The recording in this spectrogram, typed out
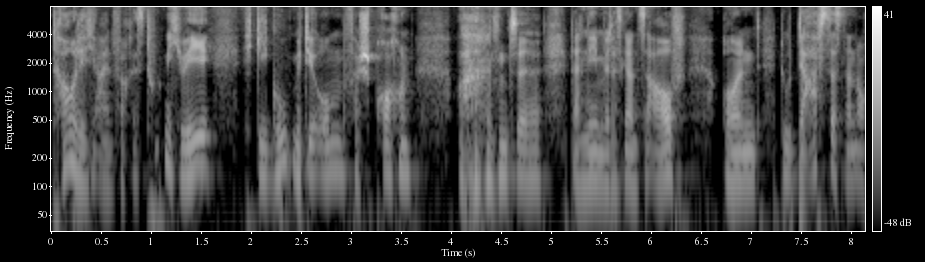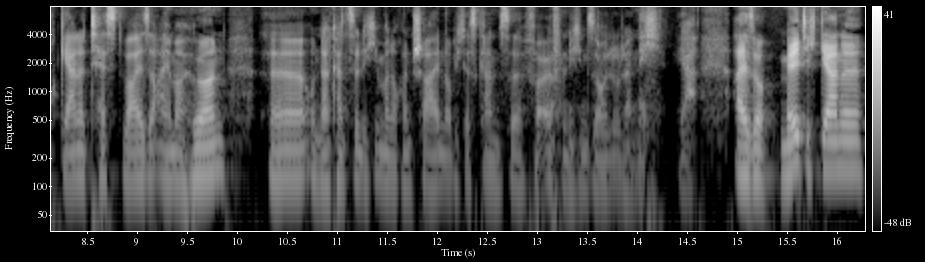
Trau dich einfach. Es tut nicht weh. Ich gehe gut mit dir um, versprochen. Und äh, dann nehmen wir das Ganze auf. Und du darfst das dann auch gerne testweise einmal hören. Äh, und dann kannst du dich immer noch entscheiden, ob ich das Ganze veröffentlichen soll oder nicht. Ja, also melde dich gerne.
